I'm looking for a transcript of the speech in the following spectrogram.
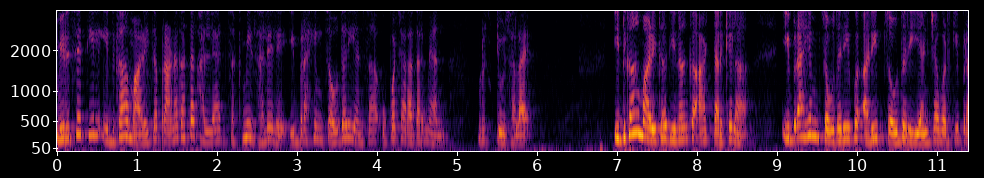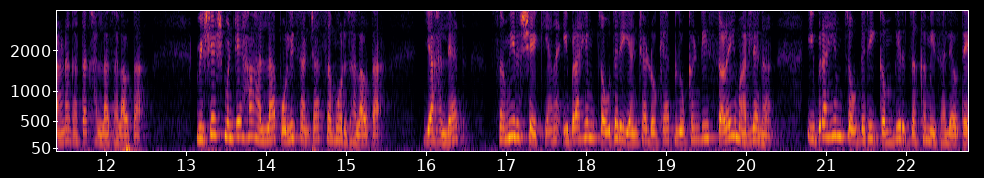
मिरजेतील ईदगाह माळ इथं प्राणघातक हल्ल्यात जखमी झालेले इब्राहिम चौधरी यांचा उपचारादरम्यान मृत्यू झालाय. ईदगाह माळ इथं दिनांक आठ तारखेला इब्राहिम चौधरी व अरीब चौधरी यांच्यावरती प्राणघातक हल्ला झाला होता. विशेष म्हणजे हा हल्ला पोलिसांच्या समोर झाला होता. या हल्ल्यात समीर शेख यांना इब्राहिम चौधरी यांच्या डोक्यात लोखंडी सळई मारल्यानं इब्राहिम चौधरी गंभीर जखमी झाले होते.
